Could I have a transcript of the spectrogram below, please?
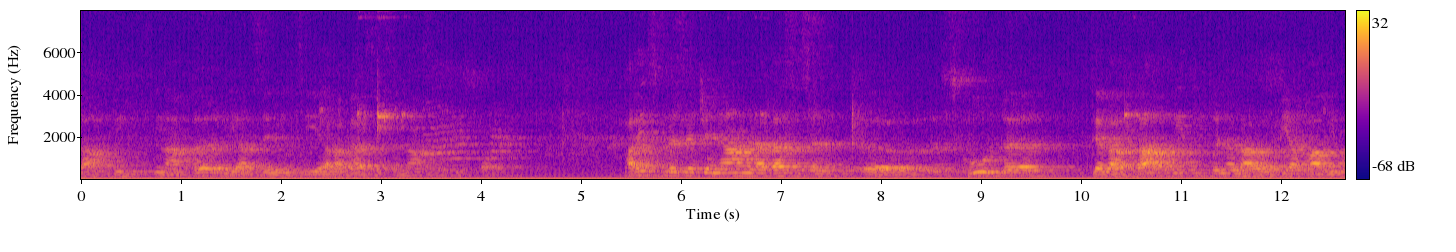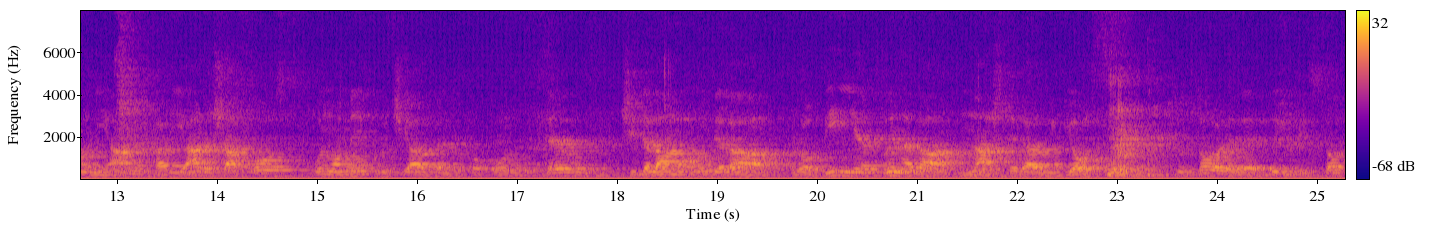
David, în a căruia seminție avea să se nască Hristos. 14 neamuri avea să se uh, scurgă de la David până la robia babiloniană, care iarăși a fost un moment crucial pentru poporul tău și de la, de la robie până la nașterea lui Iosif, tutorele lui Hristos,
